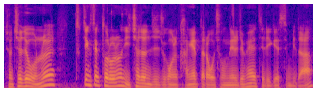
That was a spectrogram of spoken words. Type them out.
전체적으로 오늘 특징 섹터로는 2차 전지주가 오늘 강했다라고 정리를 좀 해드리겠습니다.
